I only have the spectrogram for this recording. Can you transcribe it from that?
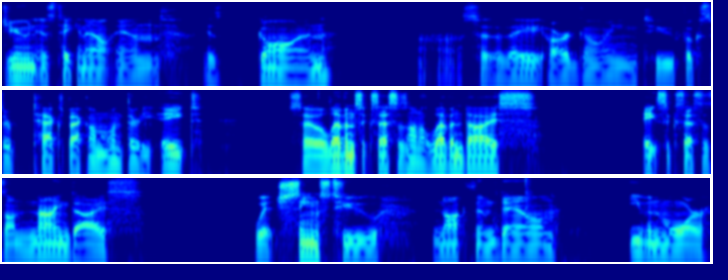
June is taken out and is gone. Uh, so they are going to focus their attacks back on 138. So 11 successes on 11 dice, 8 successes on 9 dice, which seems to knock them down even more.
